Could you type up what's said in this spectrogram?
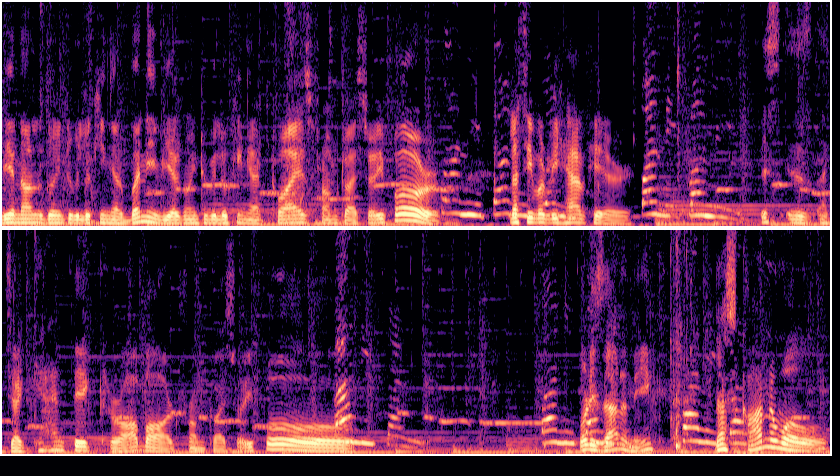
we are not going to be looking at bunny. We are going to be looking at toys from Toy Story 4. Bunny, bunny. Let's see what we have here. Bunny, bunny. This is a gigantic robot from Toy Story 4. Bunny, bunny. What is that. Anik? That's. Carnival.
